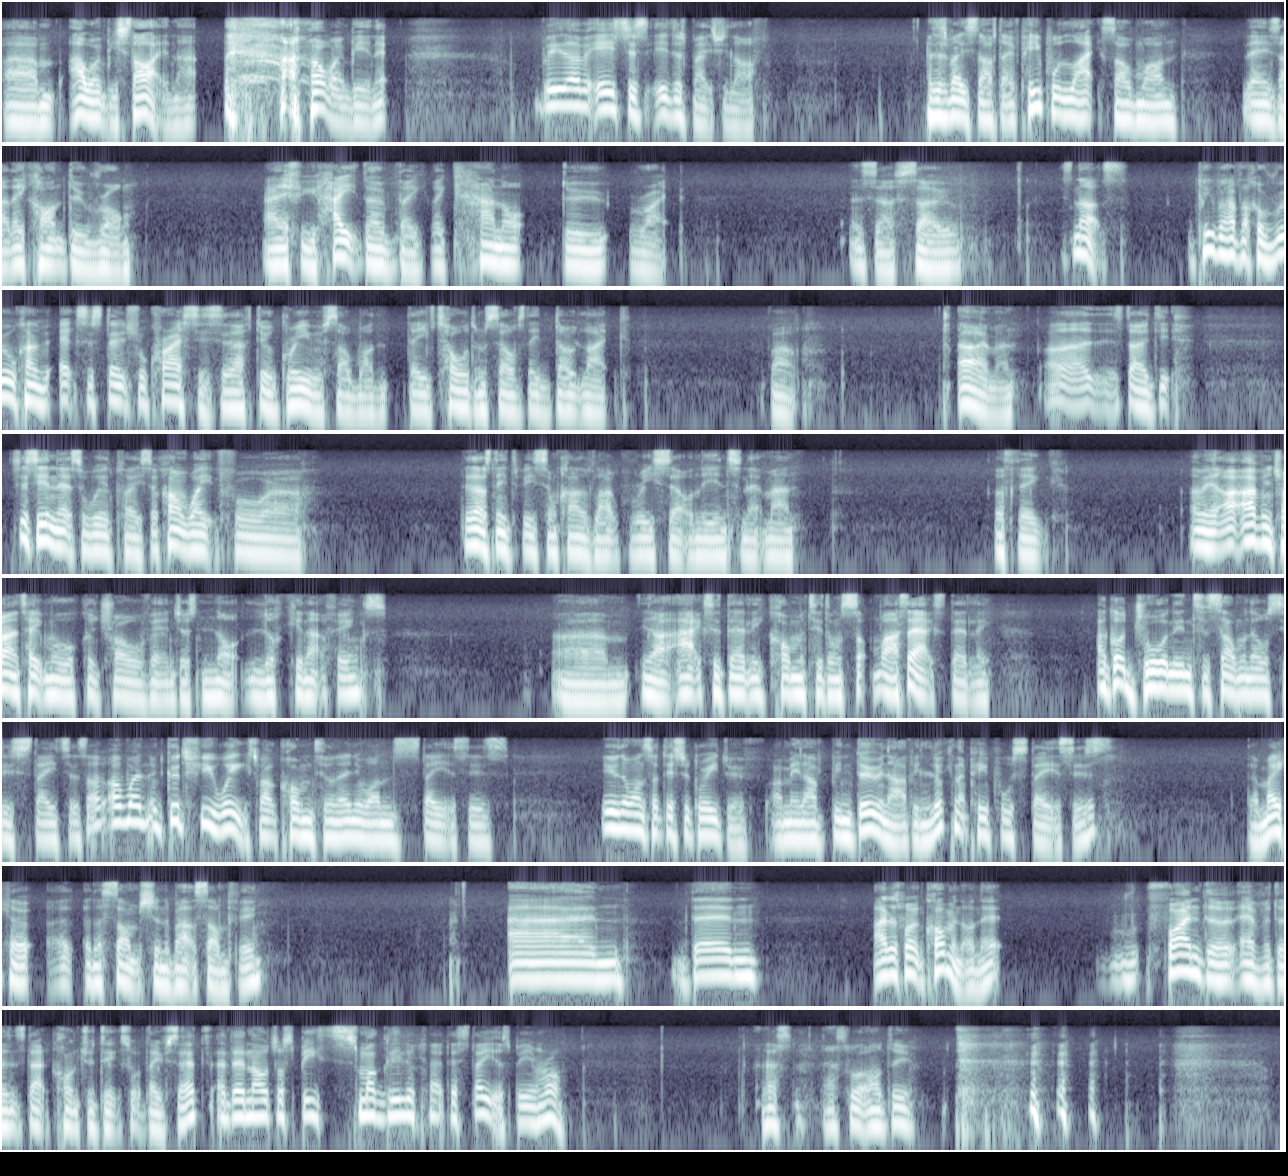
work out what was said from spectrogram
Um, I won't be starting that. I won't be in it. But you know, it's just it just makes me laugh. It just makes me laugh that if people like someone, then it's like they can't do wrong, and if you hate them, they they cannot do right. And so, so it's nuts people have like a real kind of existential crisis. They have to agree with someone they've told themselves they don't like. But, right, man. Uh, it's, no, it's just the internet's a weird place. I can't wait for. Uh, there does need to be some kind of like reset on the internet, man. I think. I mean, I, have been trying to take more control of it and just not looking at things. Um, you know, I accidentally commented on something. Well, I say accidentally. I got drawn into someone else's status. I, I, went a good few weeks without commenting on anyone's statuses, even the ones I disagreed with. I mean, I've been doing that. I've been looking at people's statuses. They're making a, a, an assumption about something, and then I just won't comment on it find the evidence that contradicts what they've said, and then I'll just be smugly looking at their status being wrong. That's that's what I'll do.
